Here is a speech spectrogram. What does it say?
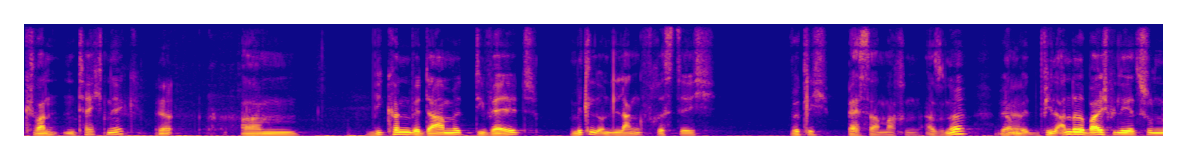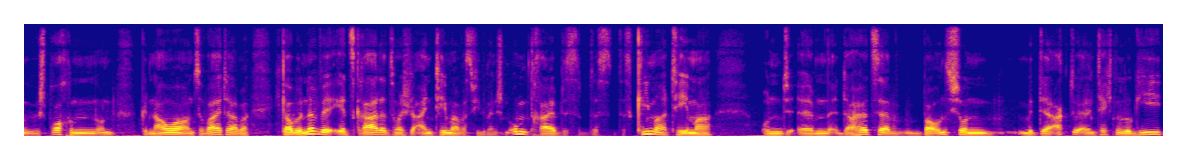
Quantentechnik. Ja. Ähm, wie können wir damit die Welt mittel- und langfristig wirklich besser machen? Also, ne? Wir ja. haben viele andere Beispiele jetzt schon gesprochen und genauer und so weiter, aber ich glaube, ne, wir jetzt gerade zum Beispiel ein Thema, was viele Menschen umtreibt, ist das, das Klimathema. Und ähm, da hört es ja bei uns schon mit der aktuellen Technologie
